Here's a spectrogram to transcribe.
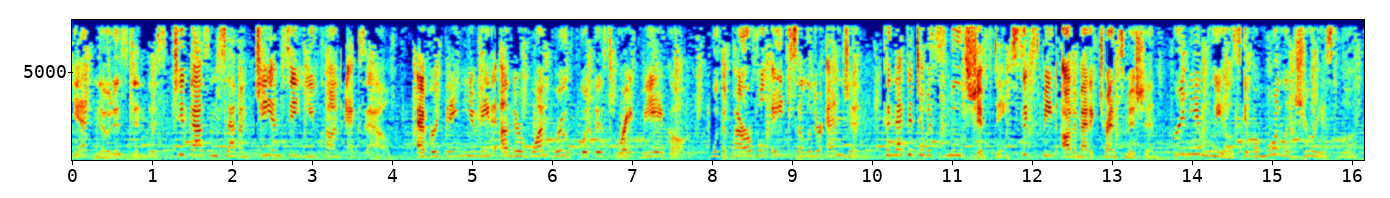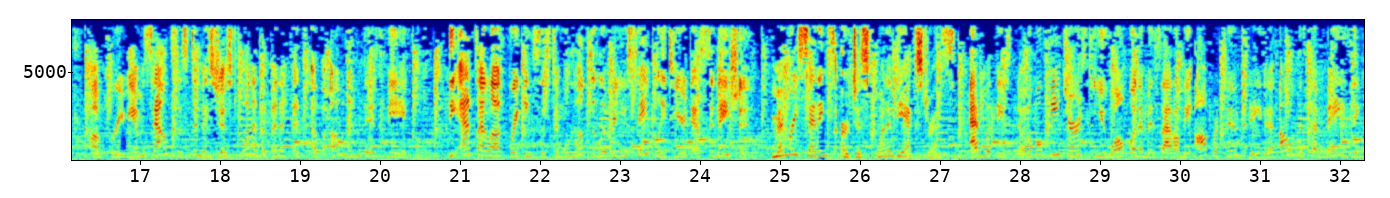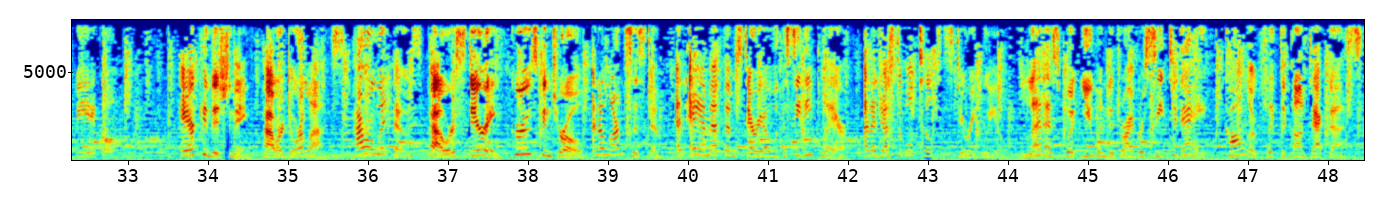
get noticed in this 2007 GMC Yukon XL. Everything you need under one roof with this great vehicle. With a powerful eight-cylinder engine connected to a smooth shifting six-speed automatic transmission, premium wheels give a more luxurious look. A premium sound system is just one of the benefits of owning this vehicle. The anti-lock braking system will help deliver you safely to your destination. Memory settings are just one of the extras. And with these notable features, you won't want to miss out on the opportunity to own this amazing vehicle air conditioning, power door locks, power windows, power steering, cruise control, an alarm system, an AM FM stereo with a CD player, an adjustable tilt steering wheel. Let us put you in the driver's seat today. Call or click to contact us.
